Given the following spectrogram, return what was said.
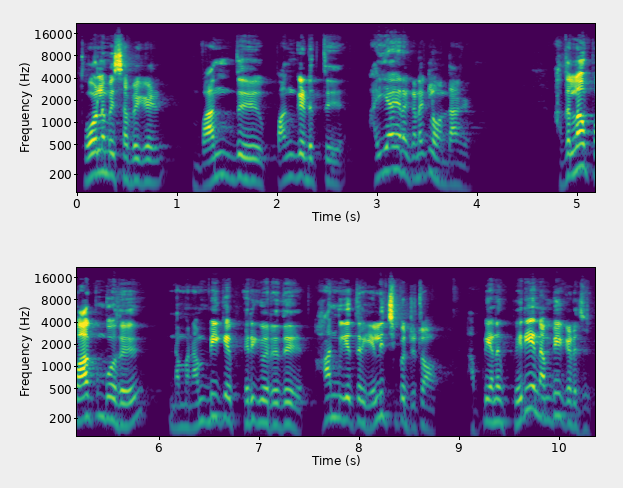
தோழமை சபைகள் வந்து பங்கெடுத்து ஐயாயிரம் கணக்கில் வந்தாங்க. அதெல்லாம் பார்க்கும்போது நம்ம நம்பிக்கை பெருகி வருது. ஆன்மீகத்தில் எழுச்சி பெற்றுட்டோம். அப்படி எனக்கு பெரிய நம்பிக்கை கிடைச்சிது.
